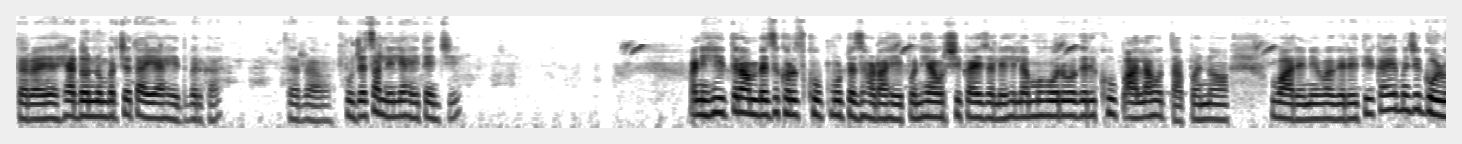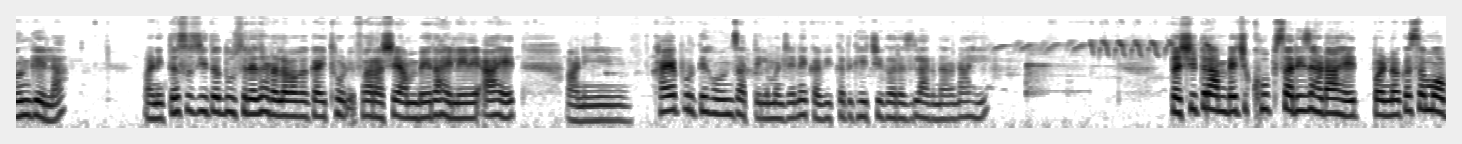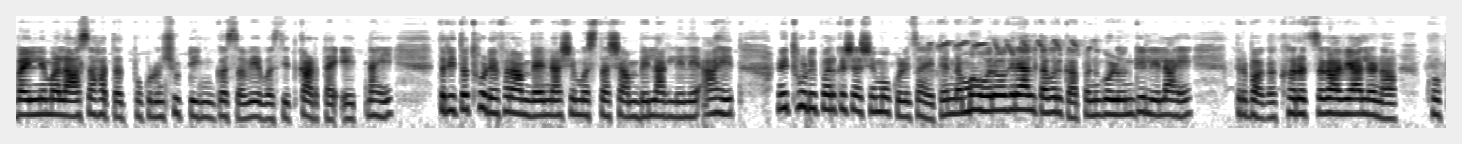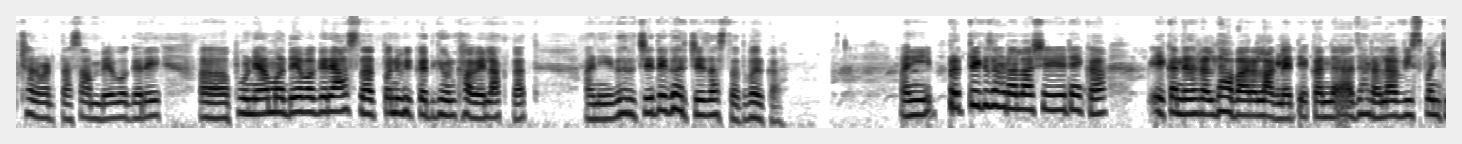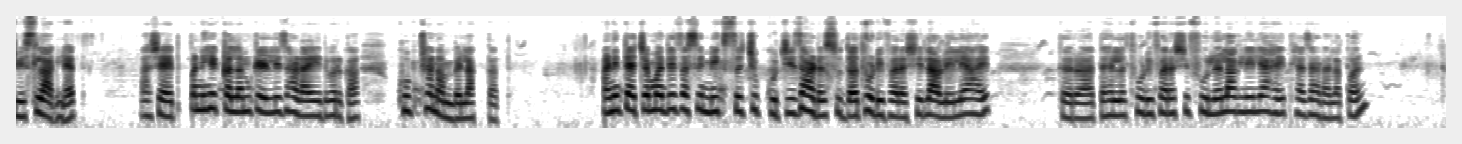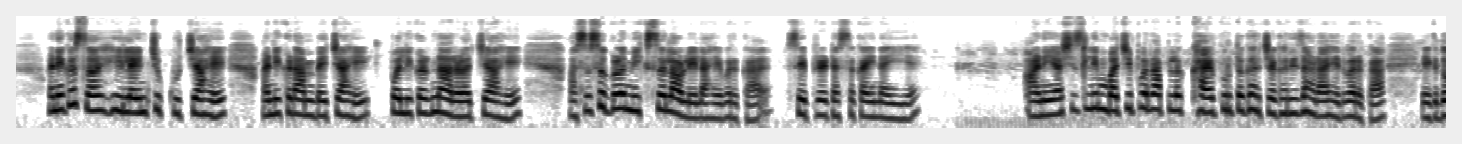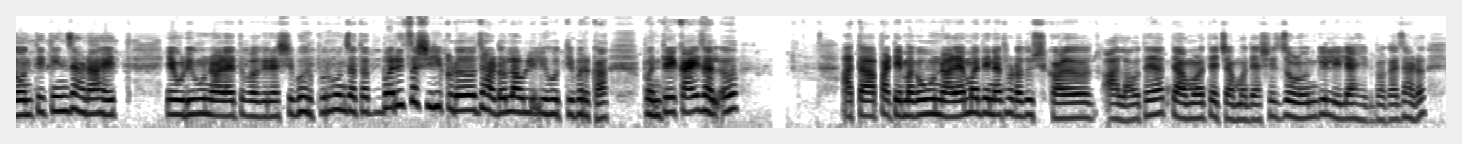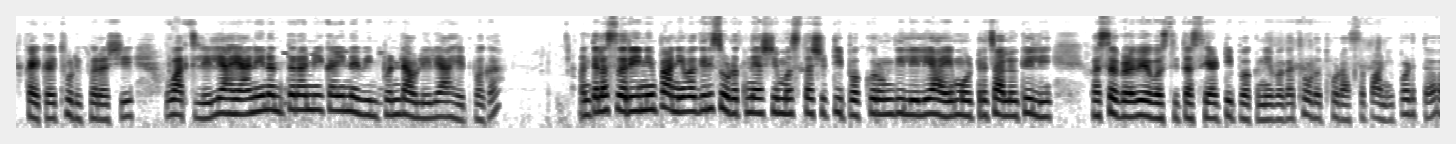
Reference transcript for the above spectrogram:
तर ह्या दोन नंबरच्या ताई आहेत बरं का. तर पूजा चाललेली आहे त्यांची. आणि हे तर आंब्याचं खरंच खूप मोठं झाड आहे. पण ह्या वर्षी काय झालं ह्याला मोहर वगैरे खूप आला होता. पण वाऱ्याने वगैरे ते काय म्हणजे गळून गेला. आणि तसंच इथं दुसऱ्या झाडाला बघा काही थोडेफार असे आंबे राहिलेले आहेत. आणि खायापुरते होऊन जातील म्हणजे नाही का विकत घ्यायची गरज लागणार नाही. तशी तर आंब्याची खूप सारी झाडं आहेत पण कसं मोबाईलने मला असं हातात पकडून शूटिंग कसं व्यवस्थित काढता येत नाही. तर इथं थोडेफार आंब्यांना असे मस्त असे आंबे लागलेले आहेत आणि थोडेफार कसे असे मोकळेच आहेत. त्यांना मोहर वगैरे आलता बरं का पण गळून गेलेला आहे. तर बघा खरंच गावी आलं ना खूप छान वाटतं असं आंबे वगैरे पुण्यामध्ये वगैरे असतात पण विकत घेऊन खावे लागतात. आणि घरचे ते घरचेच असतात बरं का. आणि प्रत्येक झाडाला असे नाही का एखाद्या झाडाला दहा बारा लागल्यात एखाद्या झाडाला वीस पंचवीस लागल्यात असे आहेत. पण हे कलम केलेली झाडं आहेत बरं का खूप छान आंबे लागतात. आणि त्याच्यामध्येच असे मिक्स चिक्कूची झाडंसुद्धा थोडीफार अशी लावलेली आहेत. तर आता ह्याला थोडीफार अशी फुलं लागलेली आहेत ह्या झाडाला पण. आणि कसं ही लाईन चिक्कूची आहे आणि इकडं आंब्याची आहे पलीकडं नारळाची आहे. असं सगळं मिक्स लावलेलं आहे बरं का सेपरेट असं काही नाही आहे आणि अशीच लिंबाची पण आपलं खायपुरतं घरच्या घरी झाडं आहेत बरं का. एक दोन ते तीन झाडं आहेत. एवढी उन्हाळ्यात वगैरे अशी भरपूर होऊन जातात. बरीच अशी इकडं झाडं लावलेली होती बरं का. पण ते काय झालं? आता पाठीमागं उन्हाळ्यामध्ये ना थोडा दुष्काळ आला होता. त्यामुळे त्याच्यामध्ये असे जळून गेलेले आहेत बघा झाडं. काही काही थोडीफार अशी वाचलेली आहे. आणि नंतर आम्ही काही नवीन पण लावलेले आहेत बघा. आणि त्याला सरीने पाणी वगैरे सोडत नाही अशी मस्त अशी टिपक करून दिलेली आहे. मोटर चालू केली का सगळं व्यवस्थित असं या टिपकने बघा थोडं थोडं असं पाणी पडतं.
